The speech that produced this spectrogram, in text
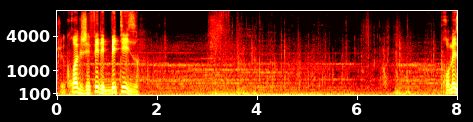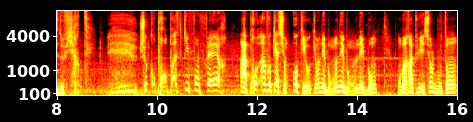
Je crois que j'ai fait des bêtises. Promesse de fierté. Je comprends pas ce qu'il faut faire. Ah, invocation. Ok, ok, on est bon, on est bon, on est bon. On va rappuyer sur le bouton.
